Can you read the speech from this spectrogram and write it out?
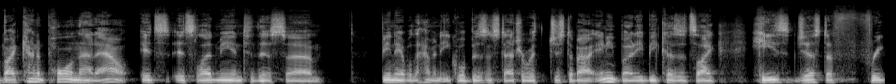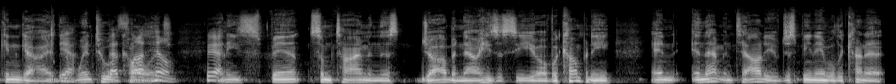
by kind of pulling that out, it's it's led me into this. Um, being able to have an equal business stature with just about anybody because it's like he's just a freaking guy that Yeah, went to a college. Yeah. and he spent some time in this job and now he's a CEO of a company and and that mentality of just being able to kind of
